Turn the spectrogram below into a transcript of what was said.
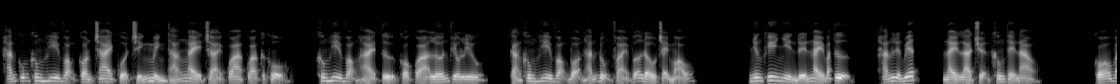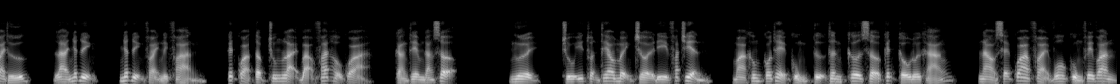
hắn cũng không hy vọng con trai của chính mình tháng ngày trải qua quá cực khổ, không hy vọng hải tử có quá lớn phiêu lưu, càng không hy vọng bọn hắn đụng phải vỡ đầu chảy máu. Nhưng khi nhìn đến này bắt tự, hắn liền biết, này là chuyện không thể nào. Có vài thứ là nhất định nhất định phải nghịch phản, kết quả tập trung lại bạo phát hậu quả, càng thêm đáng sợ. Người chú ý thuận theo mệnh trời đi phát triển, mà không có thể cùng tự thân cơ sở kết cấu đối kháng, nào sẽ qua phải vô cùng phê văn.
